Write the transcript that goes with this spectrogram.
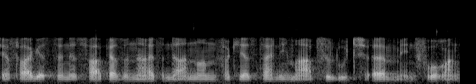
der Fahrgäste und des Fahrpersonals und der anderen Verkehrsteilnehmer absolut ähm, in Vorrang.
